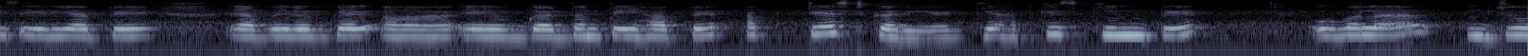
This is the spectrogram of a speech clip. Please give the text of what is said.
इस एरिया पे या फिर गर्दन पे यहाँ पे आप टेस्ट करिए कि आपकी स्किन पे वो वाला जो,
